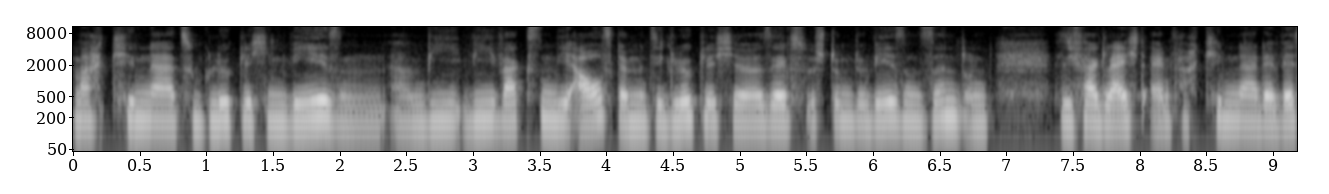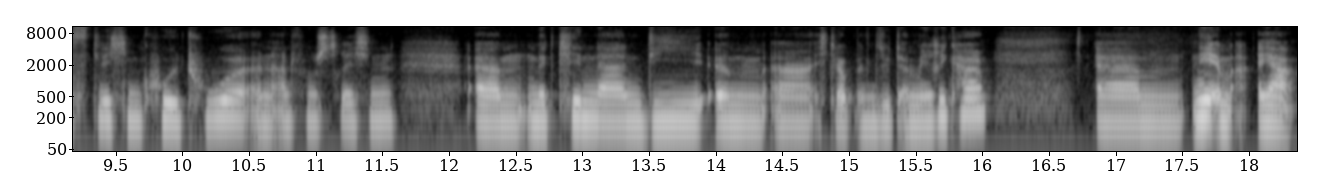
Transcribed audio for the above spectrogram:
macht Kinder zu glücklichen Wesen? Ähm, wie, wie wachsen die auf, damit sie glückliche, selbstbestimmte Wesen sind? Und sie vergleicht einfach Kinder der westlichen Kultur, in Anführungsstrichen, ähm, mit Kindern, die im, äh, ich glaube, in Südamerika, ähm, nee, im, ja,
